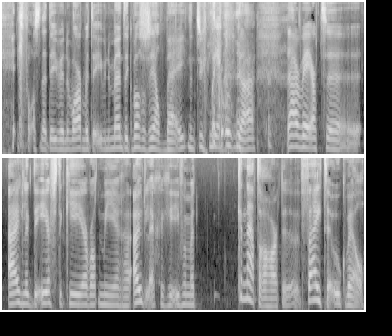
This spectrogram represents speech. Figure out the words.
ik was net even in de war met de evenementen, ik was er zelf bij natuurlijk ook daar. Daar werd uh, eigenlijk de eerste keer wat meer uh, uitleg gegeven met knetterharde feiten ook wel.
